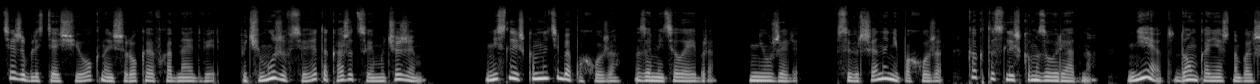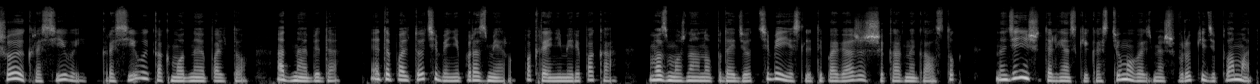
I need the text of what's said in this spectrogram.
те же блестящие окна и широкая входная дверь. Почему же все это кажется ему чужим? «Не слишком на тебя похоже», — заметила Эйбра. «Неужели?» «Совершенно не похоже. Как-то слишком заурядно. Нет, дом, конечно, большой и красивый. Красивый, как модное пальто. Одна беда. Это пальто тебе не по размеру, по крайней мере, пока. Возможно, оно подойдет тебе, если ты повяжешь шикарный галстук, наденешь итальянский костюм и возьмешь в руки дипломат,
